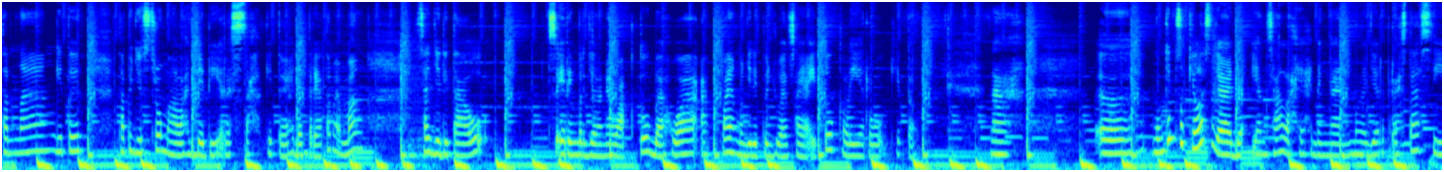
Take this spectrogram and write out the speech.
tenang gitu tapi justru malah jadi resah gitu ya. Dan ternyata memang saya jadi tahu seiring berjalannya waktu bahwa apa yang menjadi tujuan saya itu keliru gitu. Nah uh, mungkin sekilas nggak ada yang salah ya dengan mengejar prestasi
